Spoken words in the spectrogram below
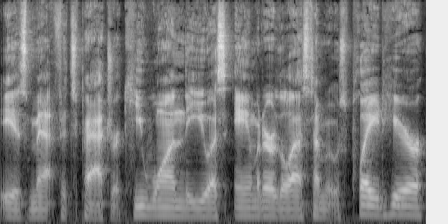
Is Matt Fitzpatrick. He won the U.S. Amateur the last time it was played here.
